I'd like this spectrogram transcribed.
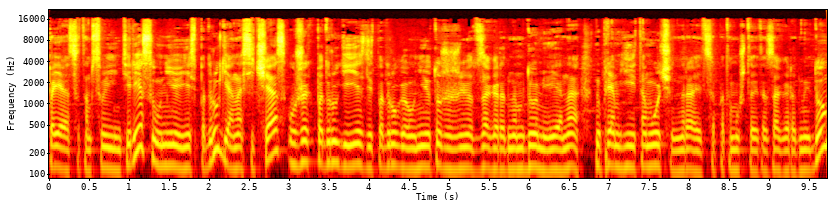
появятся там свои интересы, у нее есть подруги, она сейчас уже к подруге ездит, подруга у нее тоже живет в загородном доме, и она, ну прям ей там очень нравится, потому что это загородный дом,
